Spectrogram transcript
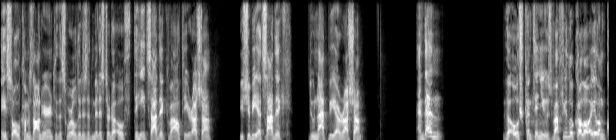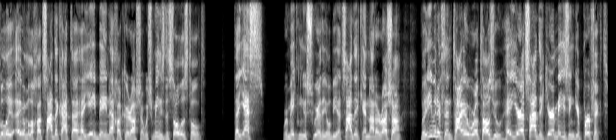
a soul comes down here into this world, it is administered an oath. Tehi tzaddik v'alti rasha. You should be a tzaddik, do not be a rasha. And then the oath continues, which means the soul is told that yes, we're making you swear that you'll be a tzaddik and not a rasha. But even if the entire world tells you, hey, you're a tzaddik, you're amazing, you're perfect.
